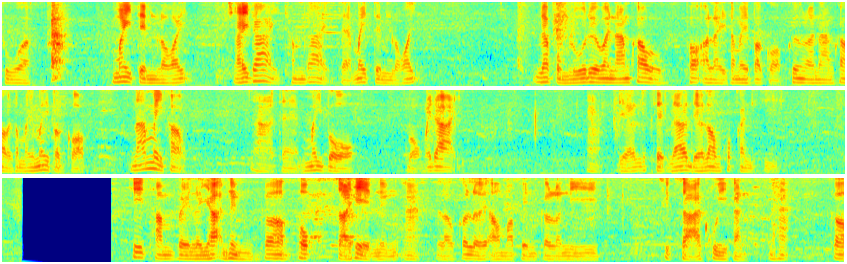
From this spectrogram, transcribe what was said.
ชัวร์ ไม่เต็มร้อย ใช้ได้ทำได้แต่ไม่เต็มร้อย แล้วผมรู้ด้วยว่าน้ำเข้า เพราะอะไรทำไมประกอบเครื่องแล้วน้ำเข้าทำไมไม่ประกอบ น้ำไม่เข้าอ่าแต่ไม่บอกบอกไม่ได้อะเดี๋ยวเสร็จแล้วเดี๋ยวเราพบกันอีกทีที่ทำไประยะหนึ่งก็พบสาเหตุหนึ่งอะเราก็เลยเอามาเป็นกรณีศึกษาคุยกันนะฮะก็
